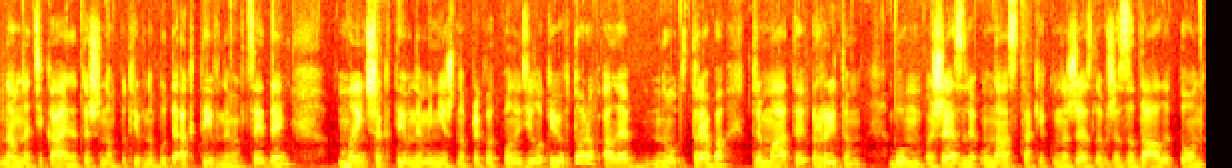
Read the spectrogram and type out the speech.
нам натякає на те, що нам потрібно бути активними в цей день, менш активними, ніж, наприклад, понеділок і вівторок, але ну, треба тримати ритм. Бо жезли у нас, так як у нас жезли вже задали тон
